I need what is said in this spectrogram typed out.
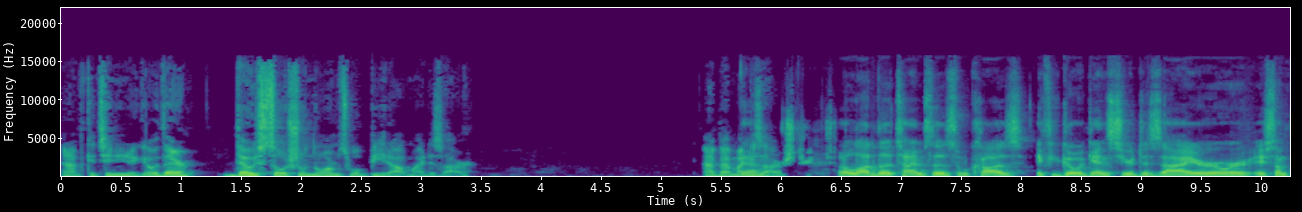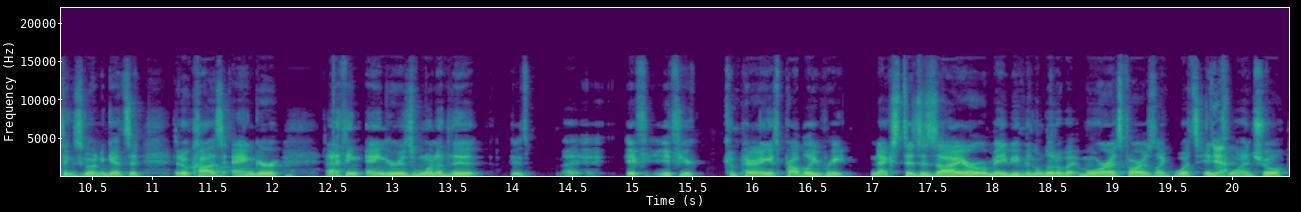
and I'm continuing to go there, those social norms will beat out my desire. I bet my yeah. desires change. A lot of the times, those will cause, if you go against your desire or if something's going against it, it'll cause anger. And I think anger is one of the, it's, if if you're comparing, it's probably right next to desire, or maybe even a little bit more as far as like what's influential,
